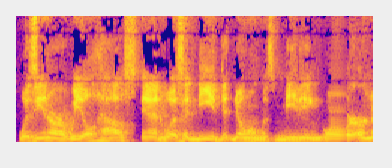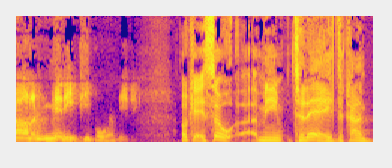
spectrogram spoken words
was in our wheelhouse and was a need that no one was meeting or, or not many people were meeting. Okay, so I mean, today to kind of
